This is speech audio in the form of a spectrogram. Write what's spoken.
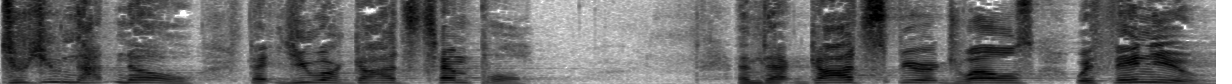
Do you not know that you are God's temple and that God's Spirit dwells within you?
